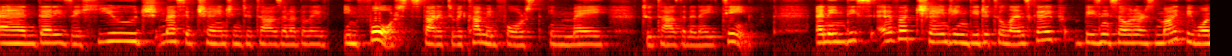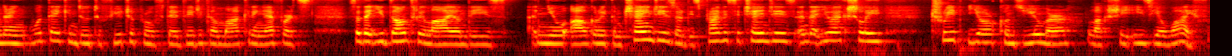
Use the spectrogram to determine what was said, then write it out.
and that is a huge, massive change in 2000, I believe, enforced, started to become enforced in May 2018. And in this ever changing digital landscape, business owners might be wondering what they can do to future proof their digital marketing efforts so that you don't rely on these new algorithm changes or these privacy changes and that you actually treat your consumer like she is your wife.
